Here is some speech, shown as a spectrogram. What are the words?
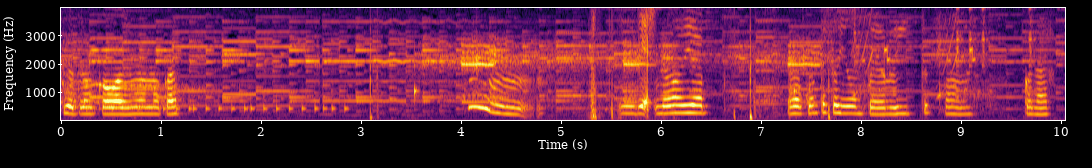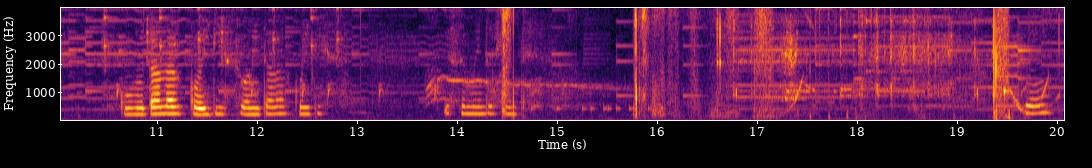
Que otro caballo no, no cae. Hmm. Ya, no había me da cuenta que hay un perrito con, con ar, vomitando arcoiris, vomitando arcoiris. Y se me gente. ¿Sí?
